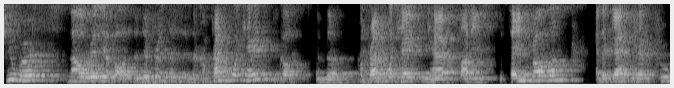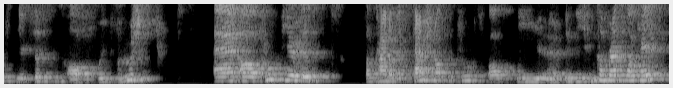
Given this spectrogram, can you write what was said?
few words now really about the differences in the compressible case, because in the compressible case, we have studied the same problem. And again, we have proved the existence of weak solutions. And our proof here is some kind of extension of the proof of the uh, in the incompressible case,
